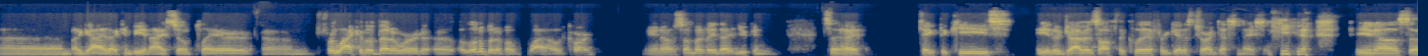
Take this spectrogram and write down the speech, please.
um, a guy that can be an ISO player, um, for lack of a better word, a, a, little bit of a wild card. You know, somebody that you can say, "Hey, take the keys, either drive us off the cliff or get us to our destination." you know, so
